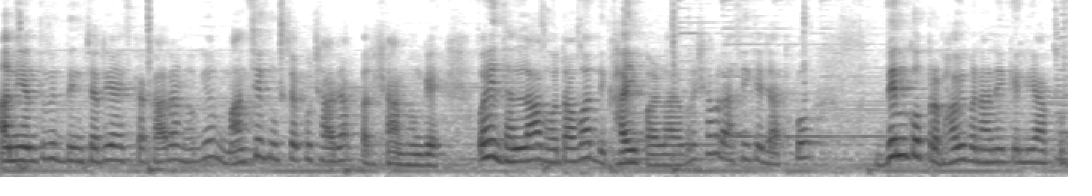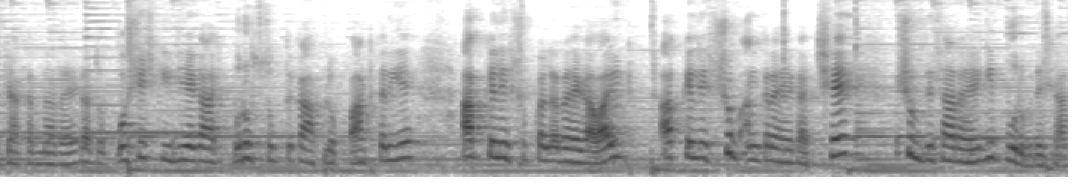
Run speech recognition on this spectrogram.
अनियंत्रित दिनचर्या इसका कारण होगी और मानसिक रूप से कुछ आज आप परेशान होंगे। वहीं धन लाभ होता हुआ दिखाई पड़ रहा है। वृषभ राशि के जात को दिन को प्रभावी बनाने के लिए आपको क्या करना रहेगा? तो कोशिश कीजिएगा, आज पुरुष सूक्त का आप लोग पाठ करिए। आपके लिए शुभ कलर रहेगा व्हाइट, आपके लिए शुभ अंक रहेगा छः शुभ दिशा रहेगी पूर्व दिशा।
